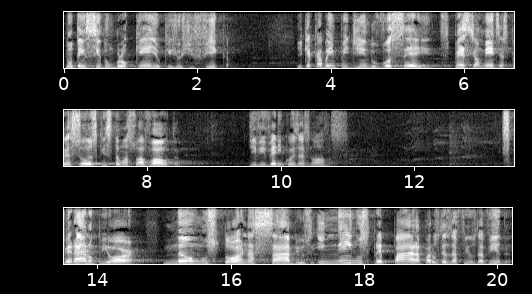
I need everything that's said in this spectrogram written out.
não tem sido um bloqueio que justifica e que acaba impedindo você, especialmente as pessoas que estão à sua volta, de viverem coisas novas? Esperar o pior não nos torna sábios e nem nos prepara para os desafios da vida.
